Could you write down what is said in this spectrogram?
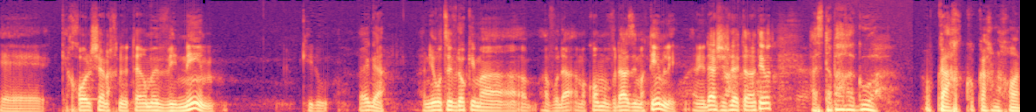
אה, ככל שאנחנו יותר מבינים, כאילו, רגע, אני רוצה לבדוק אם העבודה, המקום העבודה הזה מתאים לי, אני יודע שיש לי אלטרנטיבות, אז אתה בא רגוע. כל כך, כל כך נכון.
